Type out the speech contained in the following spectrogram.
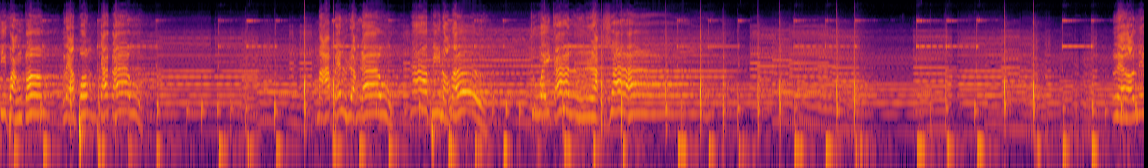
ที่ขวังกลองแล้วพงจะกล่าวมาเป็นเรื่องราวหน้าพี่น้องเออ ช่วยกันรักษาแล้วนี่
